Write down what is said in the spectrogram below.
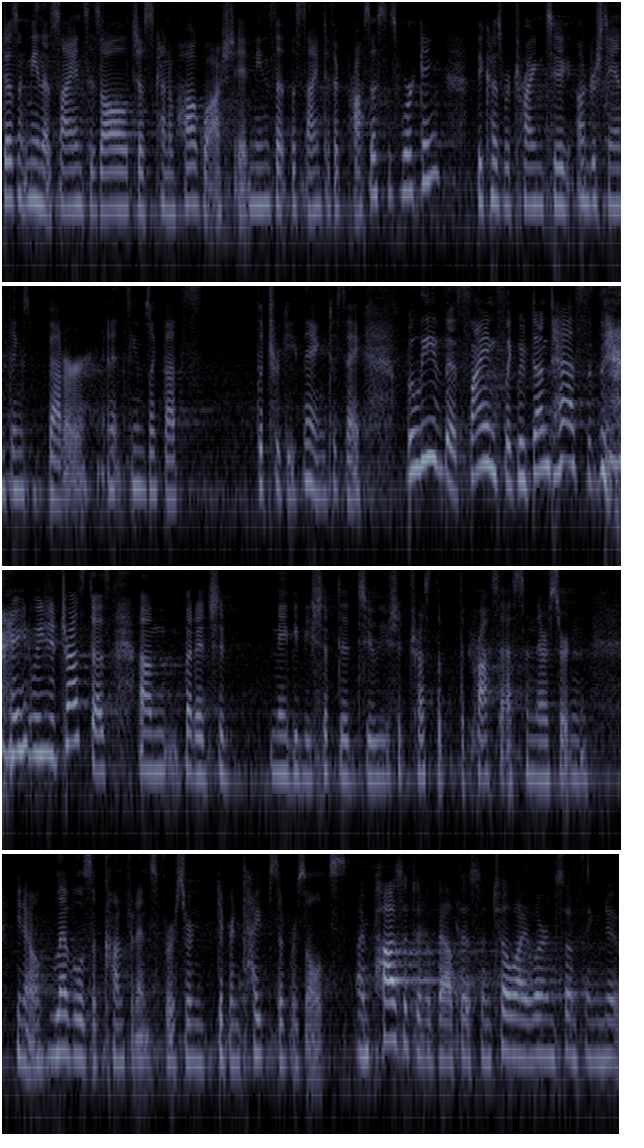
doesn't mean that science is all just kind of hogwash. It means that the scientific process is working because we're trying to understand things better. And it seems like that's the tricky thing to say, believe this, science, like we've done tests, right? We should trust us. Um, but it should maybe be shifted to you should trust the, the process, and there are certain you know, levels of confidence for certain different types of results. I'm positive about this until I learn something new.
